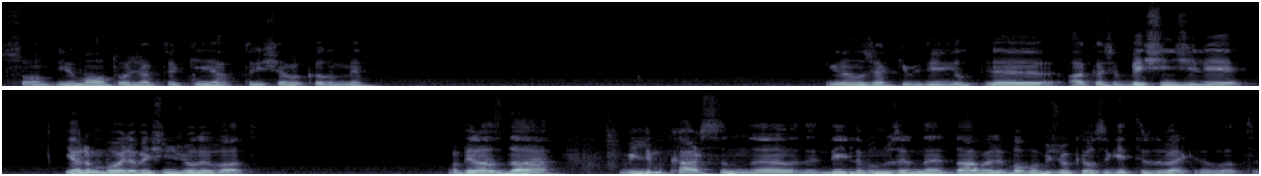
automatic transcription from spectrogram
Son 26 Ocak'taki yaptığı işe bakalım bir. İnanılacak gibi değil. Yıl- e, arkadaşlar 5. yarım boyla 5. oluyor bu at. Biraz daha William Carson e, değil de bunun üzerinde daha böyle baba bir jockey olsa getirdi belki de bu atı.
